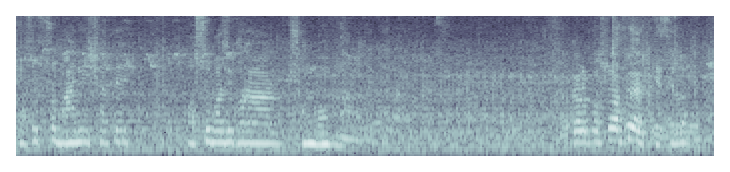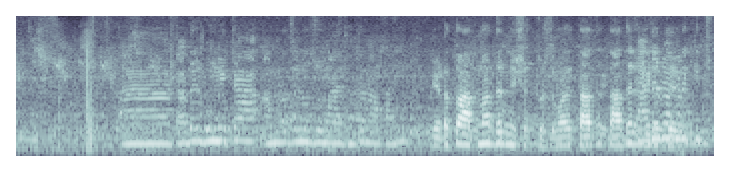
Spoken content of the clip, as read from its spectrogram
সশস্ত্র বাহিনীর সাথে অস্ত্রবাজি করার সম্ভব না আমাদের। প্রশ্ন আছে তাদের ভূমিকা আমরা যেন জমায়েত হতে না পারি। এটা তো আপনাদের নিষেধ করছে মানে তাদের তাদের বিরুদ্ধে ব্যাপারে কিছু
